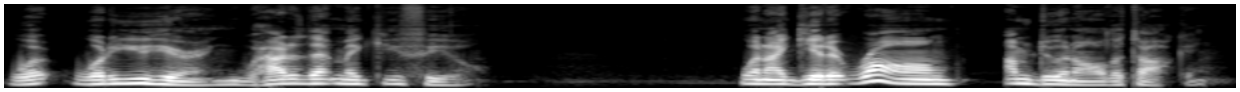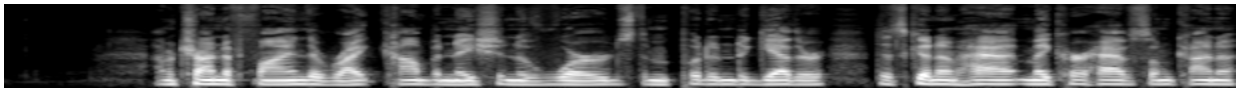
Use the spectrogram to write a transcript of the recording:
What what are you hearing? How did that make you feel? When I get it wrong, I'm doing all the talking. I'm trying to find the right combination of words and put them together that's going to ha- make her have some kind of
